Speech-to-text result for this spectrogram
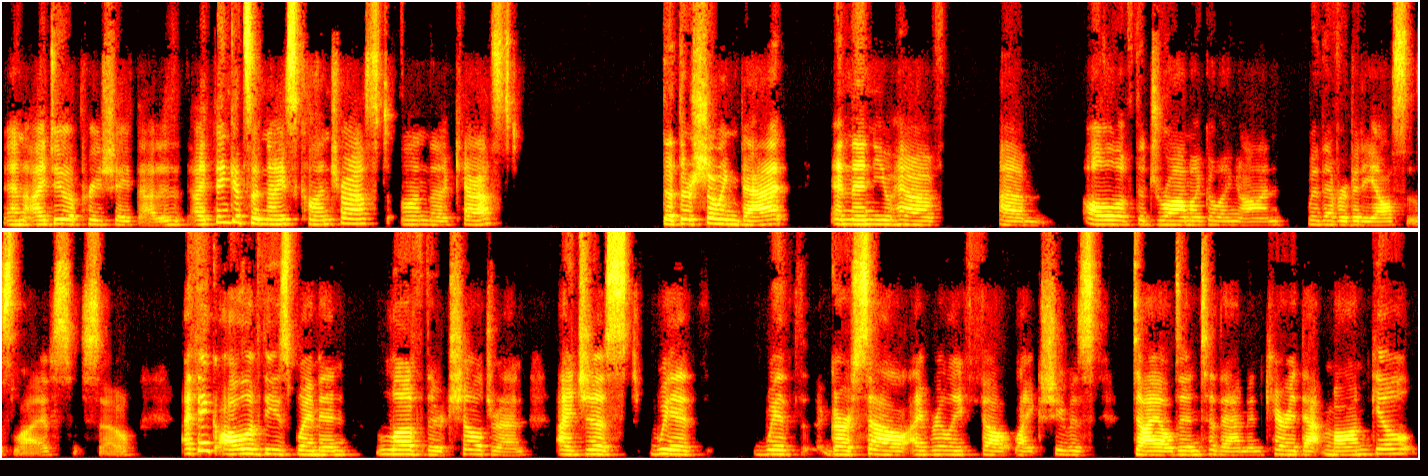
And I do appreciate that. I think it's a nice contrast on the cast that they're showing that. And then you have um, all of the drama going on with everybody else's lives. So I think all of these women love their children. I just with with Garcelle, I really felt like she was dialed into them and carried that mom guilt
